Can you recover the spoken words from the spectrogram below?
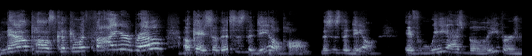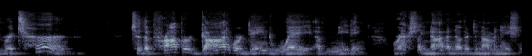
Now Paul's cooking with fire, bro. Okay, so this is the deal, Paul. This is the deal. If we as believers return to the proper God ordained way of meeting, we're actually not another denomination.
